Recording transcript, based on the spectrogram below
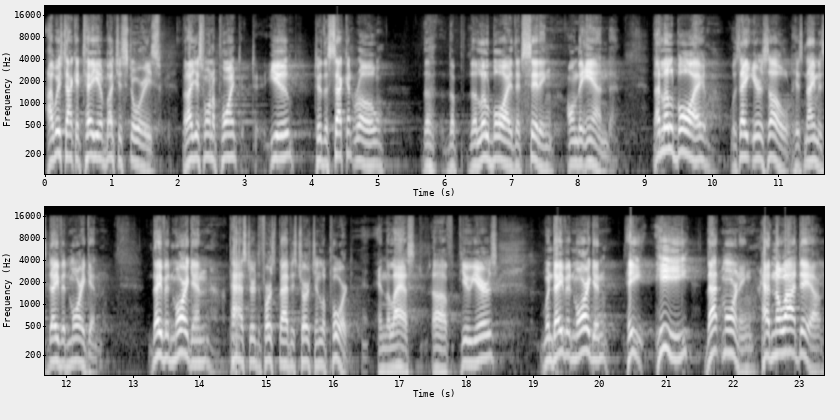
I wish I could tell you a bunch of stories, but I just want to point you to the second row, the, the, the little boy that's sitting on the end. That little boy was eight years old. His name is David Morgan. David Morgan pastored the First Baptist Church in LaPorte in the last uh, few years. When David Morgan, he, he that morning had no idea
